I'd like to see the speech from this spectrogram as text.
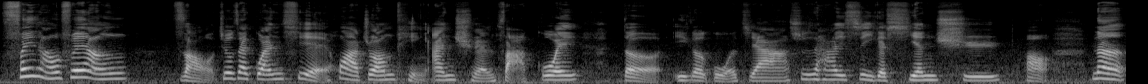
非常非常早就在关切化妆品安全法规的一个国家，是不是？它是一个先驱啊。那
